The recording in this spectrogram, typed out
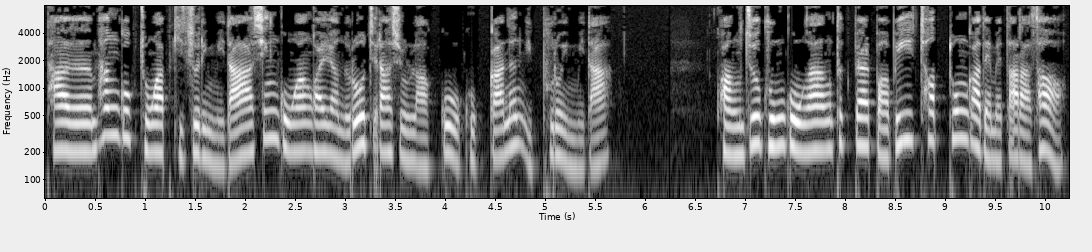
다음 한국종합기술입니다. 신공항 관련으로 찌라시 올라왔고 고가는 2%입니다. 광주 군공항 특별법이 첫 통과됨에 따라서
